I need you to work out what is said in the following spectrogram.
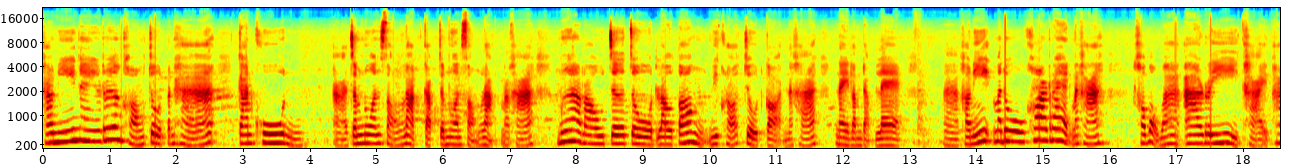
คราวนี้ในเรื่องของโจทย์ปัญหาการคูณ จำนวน 2 หลักกับจำนวน 2 หลักนะคะ เมื่อเราเจอโจทย์เราต้องวิเคราะห์โจทย์ก่อนนะคะ ในลำดับแรก คราวนี้มาดูข้อแรกนะคะ เขาบอกว่าอารีขายผ้า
